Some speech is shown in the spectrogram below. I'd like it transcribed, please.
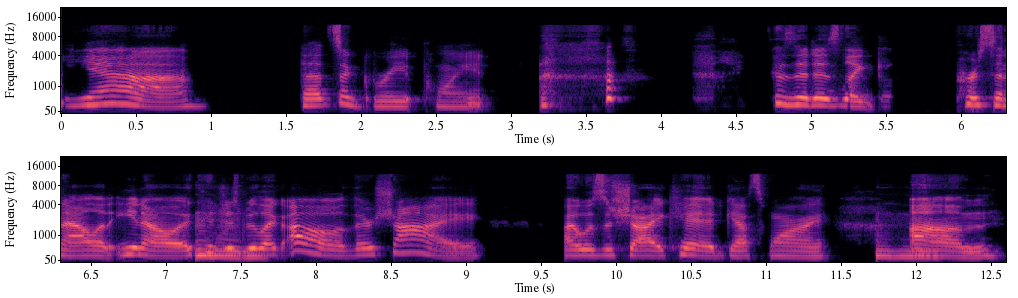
Yeah. That's a great point. Cuz it is like personality, you know, it could just be Mhm. like, "Oh, they're shy." I was a shy kid, guess why? Mhm. Um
